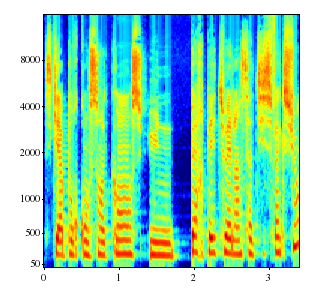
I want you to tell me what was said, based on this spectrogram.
ce qui a pour conséquence une perpétuelle insatisfaction,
